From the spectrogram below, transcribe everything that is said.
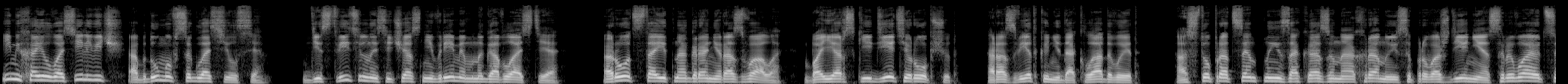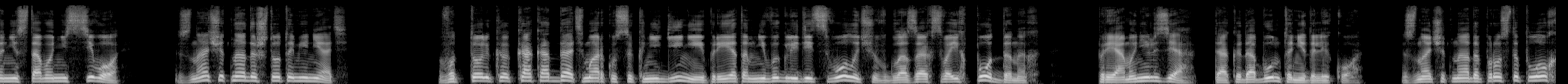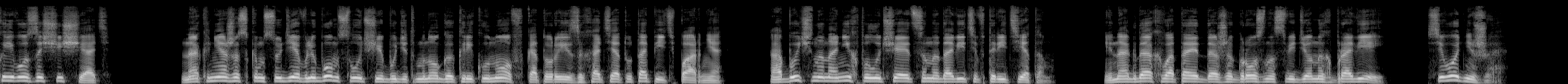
И Михаил Васильевич, обдумав, согласился. Действительно, сейчас не время многовластия. Род стоит на грани развала, боярские дети ропщут, разведка не докладывает, а стопроцентные заказы на охрану и сопровождение срываются ни с того ни с сего. Значит, надо что-то менять. Вот только как отдать Маркуса княгине и при этом не выглядеть сволочью в глазах своих подданных? Прямо нельзя, так и до бунта недалеко. Значит, надо просто плохо его защищать. На княжеском суде в любом случае будет много крикунов, которые захотят утопить парня. Обычно на них получается надавить авторитетом. Иногда хватает даже грозно сведенных бровей. Сегодня же...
